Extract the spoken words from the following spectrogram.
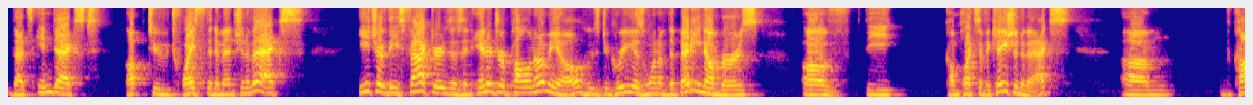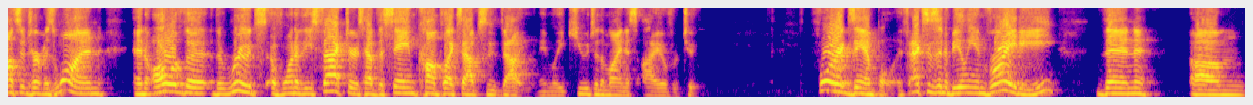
that's indexed up to twice the dimension of x. Each of these factors is an integer polynomial whose degree is one of the Betti numbers of the complexification of x. Um, the constant term is one, and all of the, the roots of one of these factors have the same complex absolute value, namely q to the minus i over 2. For example, if x is an abelian variety, then um,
